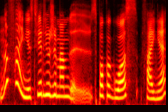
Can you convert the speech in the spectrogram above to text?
no fajnie, stwierdził, że mam e, spoko głos, fajnie,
